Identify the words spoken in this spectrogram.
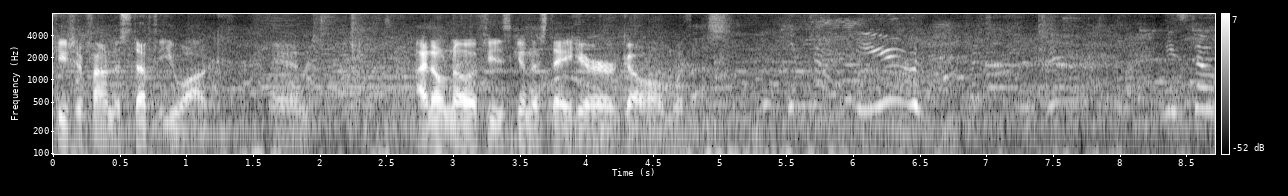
Keisha found a stuffed Ewok, and I don't know if he's gonna stay here or go home with us. He's so Cute. He's so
